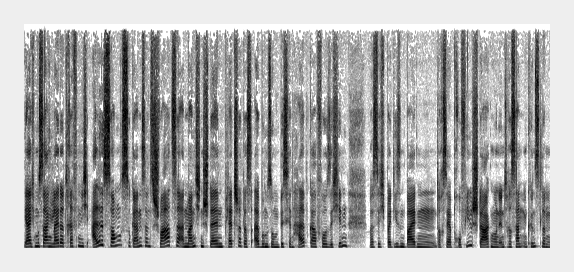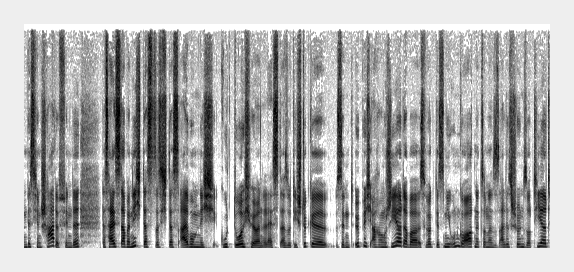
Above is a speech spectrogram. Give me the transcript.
Ja, ich muss sagen, leider treffen nicht alle Songs so ganz ins Schwarze. An manchen Stellen plätschert das Album so ein bisschen halbgar vor sich hin, was ich bei diesen beiden doch sehr profilstarken und interessanten Künstlern ein bisschen schade finde. Das heißt aber nicht, dass sich das Album nicht gut durchhören lässt. Also die Stücke sind üppig arrangiert, aber es wirkt jetzt nie ungeordnet, sondern es ist alles schön sortiert.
